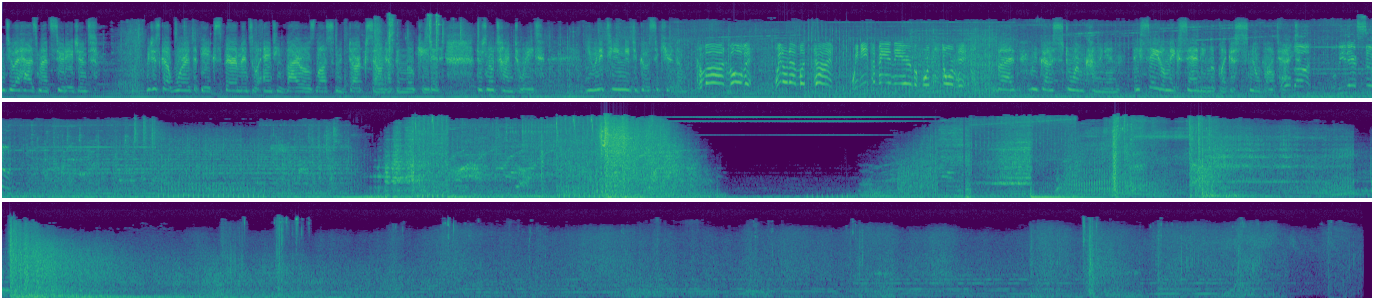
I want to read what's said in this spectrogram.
into a hazmat suit, Agent. We just got word that the experimental antivirals lost in the Dark Zone have been located. There's no time to wait. You and a team need to go secure them. Come on, move it! We don't have much time! We need to be in the air before the storm hits! But we've got a storm coming in. They say it'll make Sandy look like a snowball Hold on. We'll be there soon.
